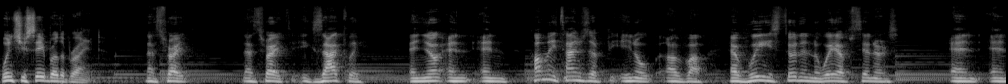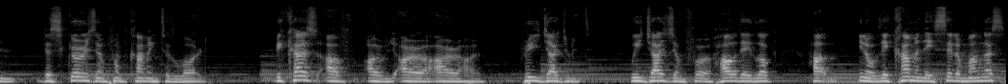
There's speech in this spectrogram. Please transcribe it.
wouldn't you say, Brother Bryant? That's right. That's right. Exactly. And you know, and and how many times have you know of uh, have we stood in the way of sinners, and and discouraged them from coming to the Lord, because of our our, our, our prejudgment. We judge them for how they look, how you know they come and they sit among us,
